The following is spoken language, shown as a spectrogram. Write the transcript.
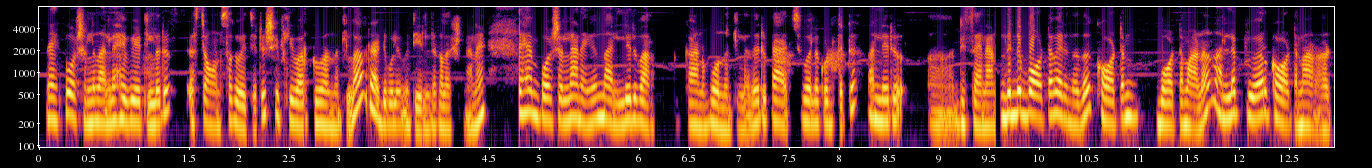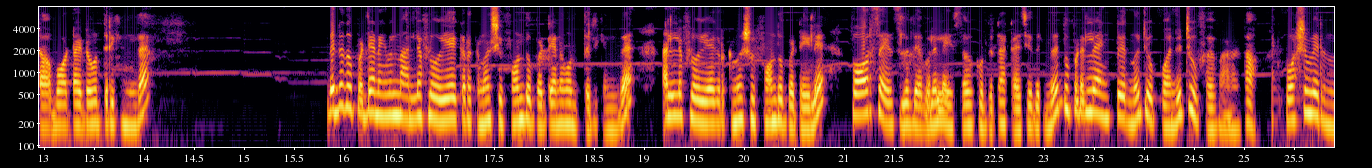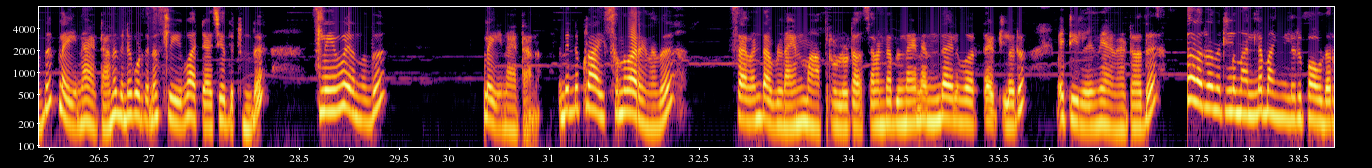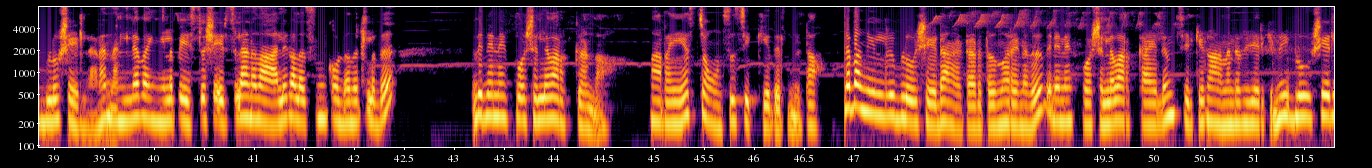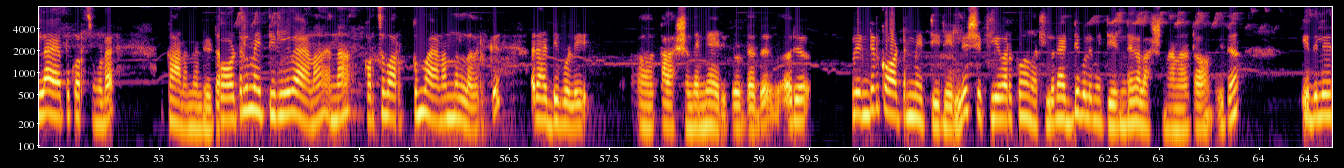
നെക്ക് പോർഷനിൽ നല്ല ഹെവി ആയിട്ടുള്ളൊരു സ്റ്റോൺസ് ഒക്കെ വെച്ചിട്ട് ഷിഫ്ലി വർക്ക് വന്നിട്ടുള്ള ഒരു അടിപൊളി മെറ്റീരിയലിന്റെ കളക്ഷനാണ് ഹെം പോർഷനിലാണെങ്കിൽ നല്ലൊരു വർക്കാണ് പോന്നിട്ടുള്ളത്. ഒരു പാച്ച് പോലെ കൊടുത്തിട്ട് നല്ലൊരു ഡിസൈനാണ് ഇതിന്റെ ബോട്ടം വരുന്നത് കോട്ടൺ ബോട്ടമാണ് നല്ല പ്യുവർ കോട്ടൺ ആണ് കേട്ടോ ബോട്ടമായിട്ട് കൊടുത്തിരിക്കുന്നത്. ഇതിന്റെ ദുപ്പട്ടയാണെങ്കിൽ നല്ല ഫ്ലോ ആയി കിടക്കുന്ന ഷിഫോൺ ദുപ്പട്ടയാണ് കൊടുത്തിരിക്കുന്നത്. നല്ല ഫ്ലോ ആയി കിടക്കുന്ന ഷിഫോൺ ദുപ്പട്ടയിൽ ഫോർ സൈഡ്സിൽ ഇതേപോലെ ലൈസ് ഒക്കെ കൊടുത്തിട്ട് അറ്റാച്ച് ചെയ്തിട്ടുണ്ട്. ദുപ്പട്ടയുടെ ലെങ്ത് വരുന്നത് ടു പോയിന്റ് ടു ഫൈവ് ആണ് കേട്ടോ. പോർഷൻ വരുന്നത് പ്ലെയിൻ ആയിട്ടാണ്. ഇതിന്റെ കൂടെ തന്നെ സ്ലീവ് അറ്റാച്ച് ചെയ്തിട്ടുണ്ട്. സ്ലീവ് വരുന്നത് പ്ലെയിൻ ആയിട്ടാണ്. ഇതിന്റെ പ്രൈസ് എന്ന് പറയുന്നത് സെവൻ ഡബിൾ നയൻ മാത്രമേ ഉള്ളൂ കേട്ടോ സെവൻ ഡബിൾ നയൻ എന്തായാലും വർത്ത് ആയിട്ടുള്ളൊരു മെറ്റീരിയൽ തന്നെയാണ് കേട്ടോ അത്. കളർ വന്നിട്ടുള്ള നല്ല ഭംഗിയുള്ള ഒരു പൗഡർ ബ്ലൂ ഷെയ്ഡിലാണ് നല്ല ഭംഗിയുള്ള പേസ്റ്റൽ ഷെയ്ഡ്സിലാണ് നാല് കളേഴ്സും കൊണ്ടുവന്നിട്ടുള്ളത്. ഇതിന്റെ നെക്ക് പോർഷനിലെ വർക്ക് ഉണ്ടോ? നിറയെ സ്റ്റോൺസ് സ്റ്റിക്ക് ചെയ്തിട്ടുണ്ട് കേട്ടോ നല്ല ഭംഗിയുള്ള ഒരു ബ്ലൂ ഷെയ്ഡാണ് കേട്ടോ അടുത്തതെന്ന് പറയുന്നത്. ഇതിന്റെ നെക്ക് പോർഷനിലെ വർക്കായാലും ശരിക്കും കാണുന്നുണ്ടെന്ന് വിചാരിക്കുന്നു. ഈ ബ്ലൂ ഷെയ്ഡിലായപ്പോൾ കുറച്ചും കൂടെ കാണുന്നുണ്ട് കേട്ടോ ടോട്ടൽ മെറ്റീരിയൽ വേണം. എന്നാൽ കുറച്ച് വർക്കും വേണം എന്നുള്ളവർക്ക് ഒരു അടിപൊളി കളക്ഷൻ തന്നെയായിരിക്കും കേട്ടോ അത്. ഒരു പ്രിന്റഡ് കോട്ടൺ മെറ്റീരിയലിൽ ഷിഫ്ലി വർക്ക് വന്നിട്ടുള്ള ഒരു അടിപൊളി മെറ്റീരിയലിന്റെ കളക്ഷനാണ് കേട്ടോ ഇത്. ഇതിൽ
